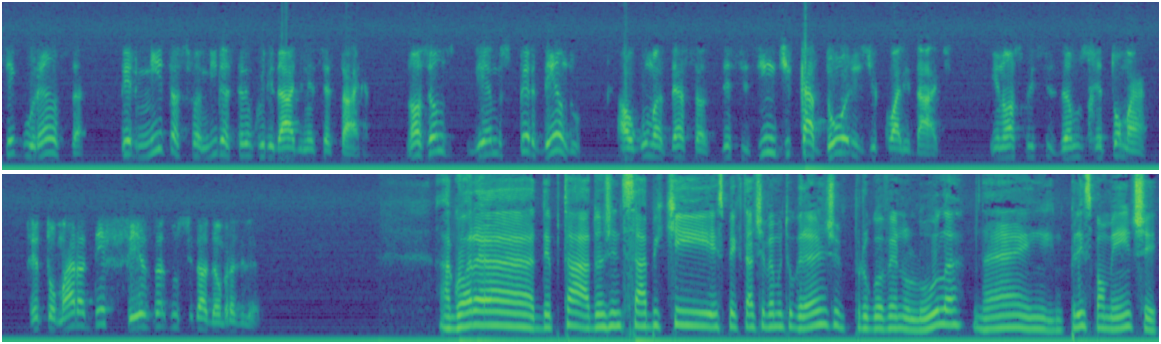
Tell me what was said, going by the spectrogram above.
segurança permita às famílias tranquilidade necessária. Nós vamos, viemos perdendo algumas dessas, desses indicadores de qualidade e nós precisamos retomar retomar a defesa do cidadão brasileiro. Agora, deputado, a gente sabe que a expectativa é muito grande para o governo Lula, né? E principalmente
